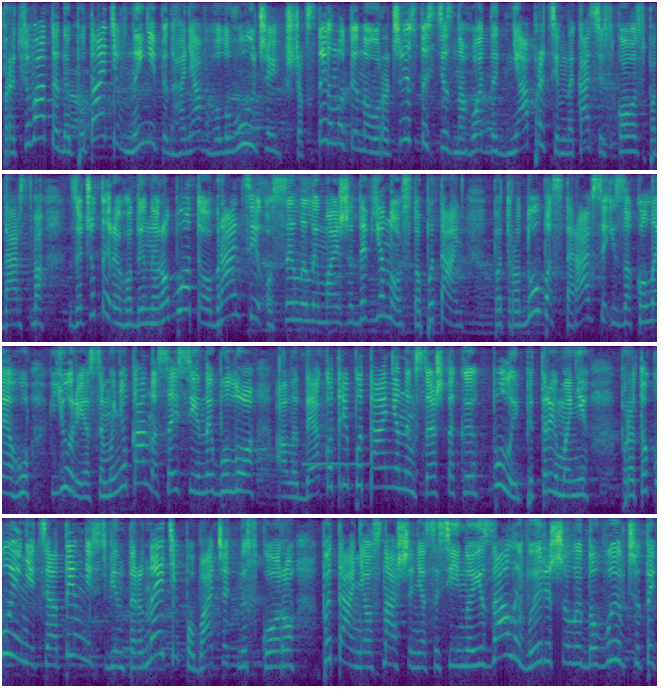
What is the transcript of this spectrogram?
Працювати депутатів нині підганяв головуючий, щоб встигнути на урочистості з нагоди Дня працівника сільського господарства. За чотири години роботи обранці осилили майже 90 питань. Петро Дуба старався і за колегу. Юрія Семенюка на сесії не було, але декотрі питання ним все ж таки були підтримані. Про таку ініціативність в інтернеті побачать не скоро. Питання оснащення сесійної зали вирішили довивчити,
